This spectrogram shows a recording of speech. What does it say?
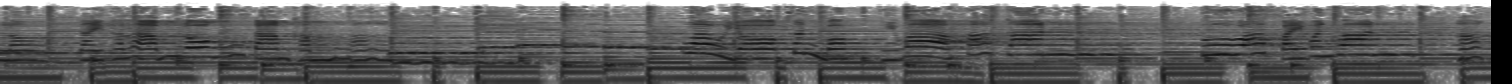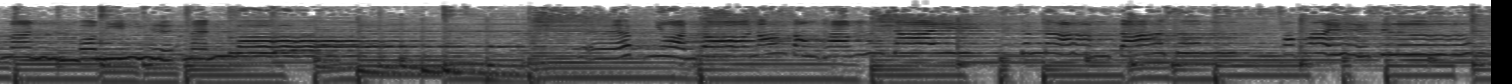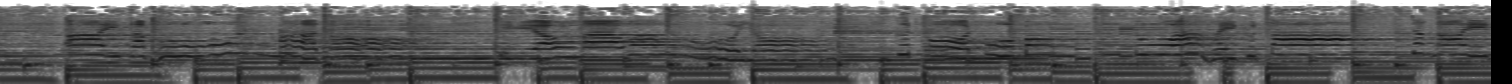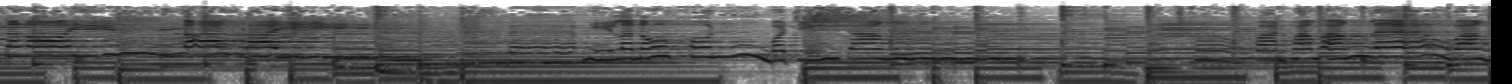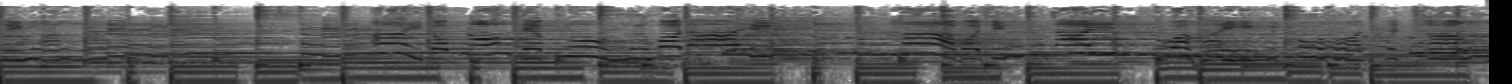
หลอกใจถลำลงตามคำมันเว้าหยอกสั้นบอกที่ว่าฮักกัน ตัวไปวันวันหากมันบ่มีแม่นบ่เจ็บย้อนรอ คือโทษผู้บ้อง ตัวให้คือต้องจักน้อยก็ลอยตาไกล แบบนี้ละนกคนบ่จริงจัง ชอบปานความหวังแล้ววางง่ายๆอ้ายจบน้องเจ็บ จริงใจตัวให้คือโทษเด็ดจัง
